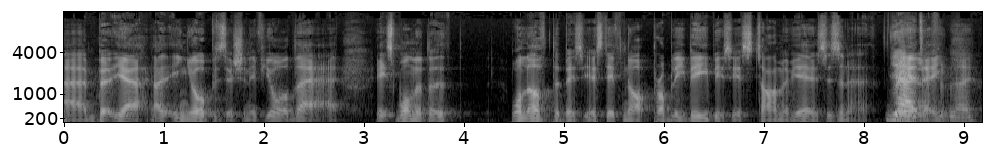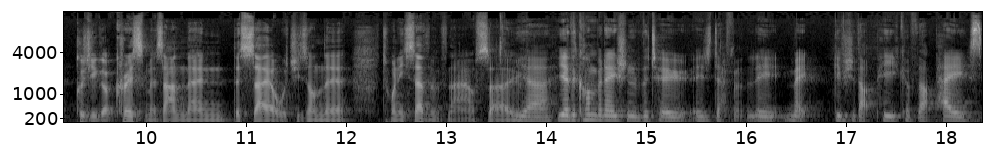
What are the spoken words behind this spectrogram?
Um, but yeah, uh, in your position, if you're there, it's one of the one of the busiest, if not probably the busiest time of years, isn't it? Yeah, really, because you've got Christmas and then the sale, which is on the 27th now. So Yeah, yeah. The combination of the two is definitely make gives you that peak of that pace.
